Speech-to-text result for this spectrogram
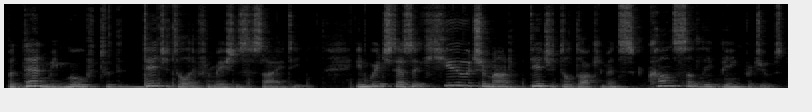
But then we moved to the digital information society, in which there's a huge amount of digital documents constantly being produced.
